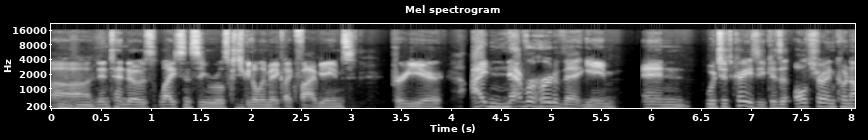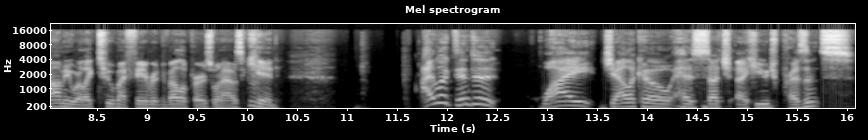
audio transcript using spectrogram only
uh, Mm-hmm. Nintendo's licensing rules because you could only make like five games per year. I'd never heard of that game, and which is crazy because Ultra and Konami were like two of my favorite developers when I was a Hmm. kid. I looked into why Jaleco has such a huge presence.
